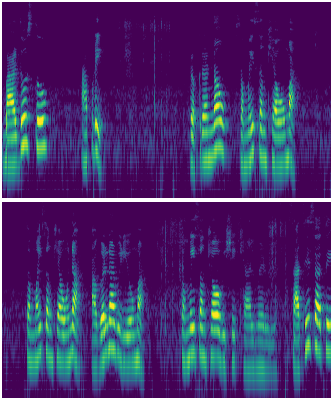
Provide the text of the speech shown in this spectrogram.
બાળ દોસ્તો, આપણે પ્રકરણ નવ, સમય સંખ્યાઓમાં, સમય સંખ્યાઓના આગળના વિડીયોમાં સમય સંખ્યાઓ વિશે ખ્યાલ મેળવ્યો સાથે સાથે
